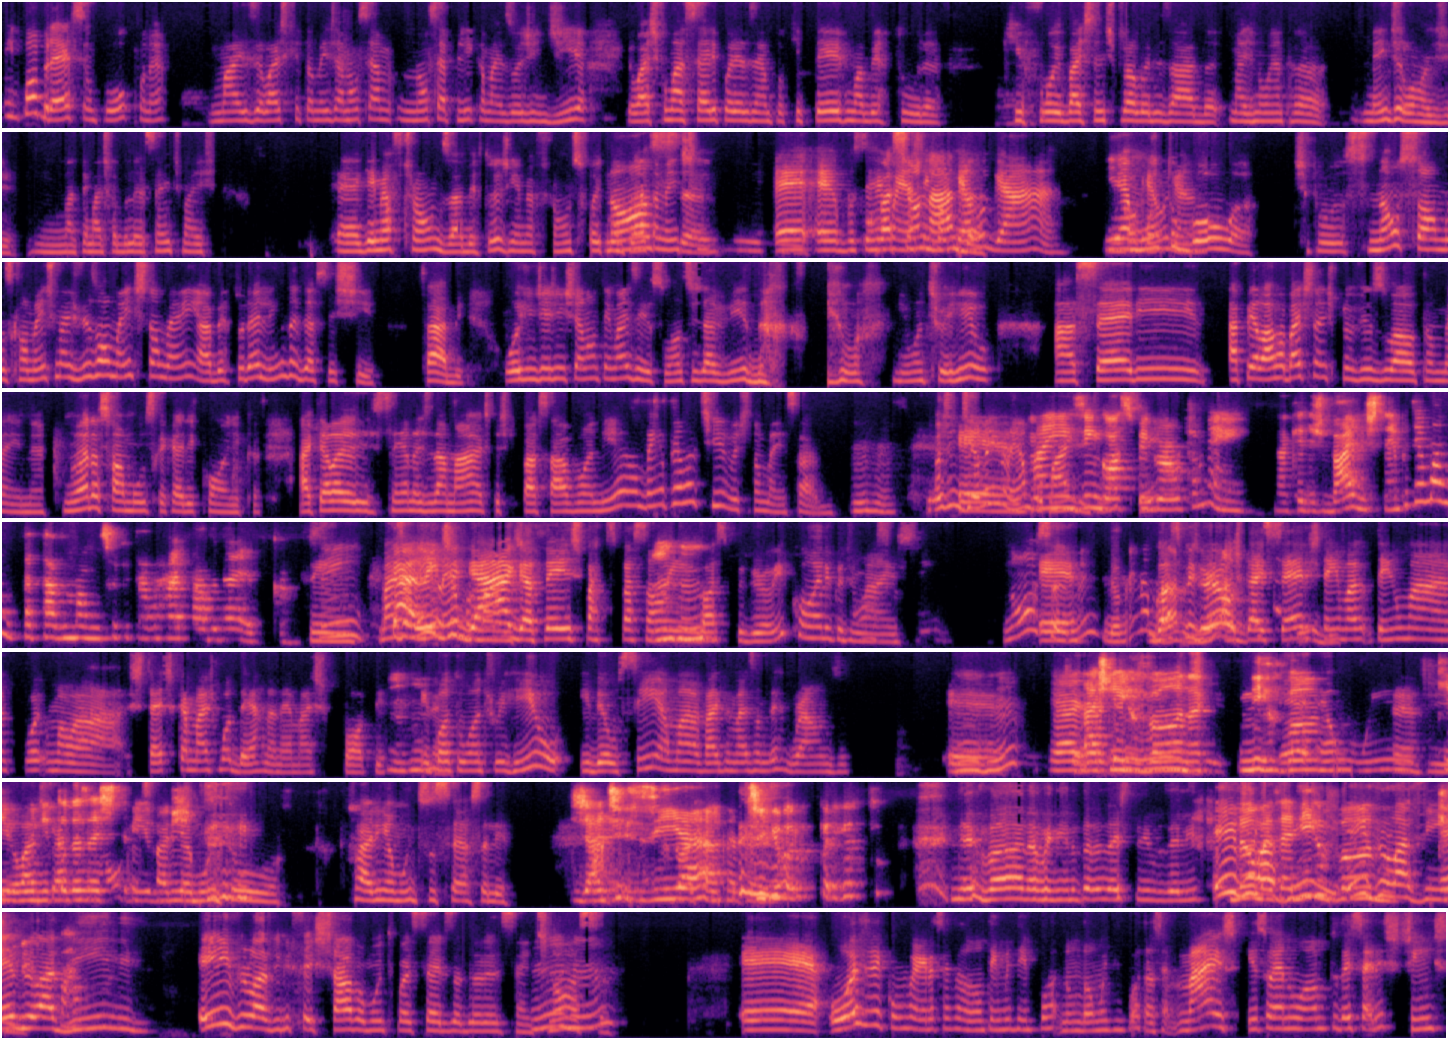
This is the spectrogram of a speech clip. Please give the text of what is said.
Empobrece um pouco, né? Mas eu acho que também já não se, não se aplica mais hoje em dia. Eu acho que uma série, por exemplo, que teve uma abertura que foi bastante valorizada, mas não entra nem de longe na temática adolescente, mas é Game of Thrones, a abertura de Game of Thrones foi Nossa! completamente É, é, você reconhece em qualquer lugar. e é muito lugar. boa, tipo, não só musicalmente, mas visualmente também. A abertura é linda de assistir, sabe? Hoje em dia a gente já não tem mais isso. Lances da Vida em One Tree Hill, a série apelava bastante para o visual também, né? Não era só a música que era icônica. Aquelas cenas dramáticas que passavam ali eram bem apelativas também, sabe? Uhum. Hoje em dia eu nem É, lembro mais. Mas em gente, não Gossip sei. Girl também. Naqueles bailes sempre tem uma, tava uma música que tava hypada da época. Sim, mas Cara, nem Lady lembro mais. Gaga fez participação em Uhum. Gossip Girl, icônico demais. Nossa, É. eu nem, eu nem lembrava. Gossip. Girl que das sabia séries tem uma, tem uma, uma estética mais moderna, né? Mais pop. Uhum. Enquanto One Tree Hill e DLC é uma vibe mais underground. É, Uhum. É, Mais aquele Nirvana. indie. Nirvana. É, é um indie. que Eu une que todas Arctic as tribos. Faria muito, faria muito sucesso ali. Já dizia de ouro preto. Nirvana, unindo todas as tribos ali. Avril Não, mas é Lavigne, Nirvana. Avril Lavigne. Avril Lavigne. Avril Lavigne fechava muito com as séries adolescentes. Uhum. Nossa. É, hoje, como a Gracia falou, não, tem muita não dão muita importância, mas isso é no âmbito das séries teens.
